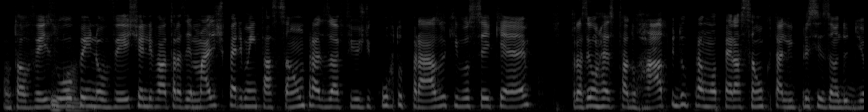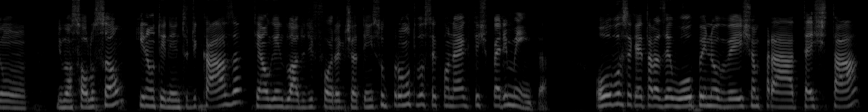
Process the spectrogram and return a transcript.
Então, talvez o Open Innovation ele vá trazer mais experimentação para desafios de curto prazo que você quer trazer um resultado rápido para uma operação que está ali precisando de, um, de uma solução que não tem dentro de casa, tem alguém do lado de fora que já tem isso pronto, você conecta e experimenta. Ou você quer trazer o Open Innovation para testar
